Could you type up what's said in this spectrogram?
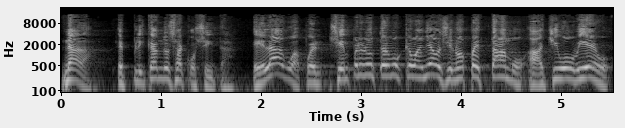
Nada, explicando esa cosita. El agua, pues siempre nos tenemos que bañar, si no apestamos a chivo viejo.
